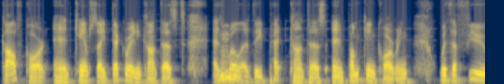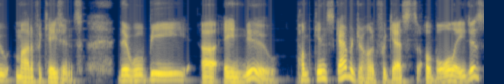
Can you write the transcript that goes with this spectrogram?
golf cart and campsite decorating contests, as Mm. well as the pet contest and pumpkin carving, with a few modifications. There will be uh, a new pumpkin scavenger hunt for guests of all ages,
